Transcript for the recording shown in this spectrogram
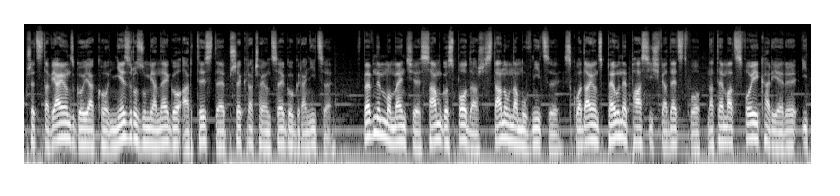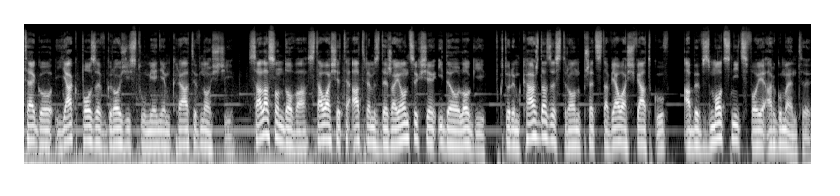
przedstawiając go jako niezrozumianego artystę przekraczającego granice. Pewnym momencie sam gospodarz stanął na mównicy, składając pełne pasji świadectwo na temat swojej kariery i tego, jak pozew grozi stłumieniem kreatywności. Sala sądowa stała się teatrem zderzających się ideologii, w którym każda ze stron przedstawiała świadków, aby wzmocnić swoje argumenty.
